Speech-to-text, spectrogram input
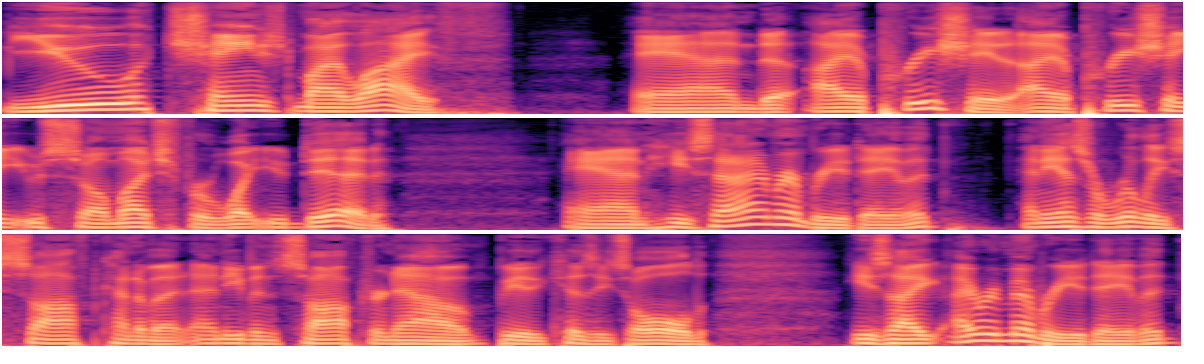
you changed my life. And I appreciate it. I appreciate you so much for what you did. And he said, I remember you, David. And he has a really soft kind of a, and even softer now because he's old. He's like, I remember you, David.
